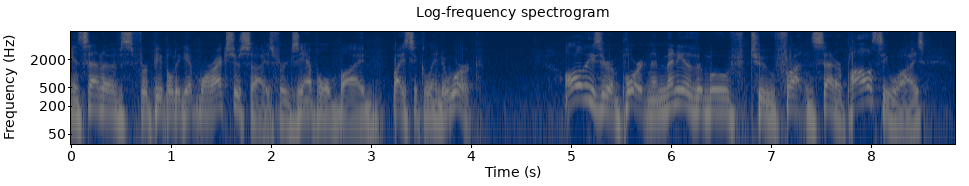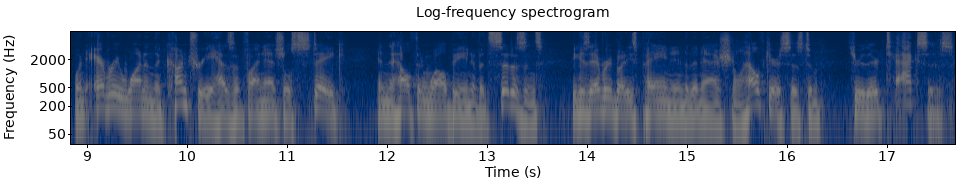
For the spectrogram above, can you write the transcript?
incentives for people to get more exercise, for example, by bicycling to work. All these are important, and many of them move to front and center policy wise when everyone in the country has a financial stake in the health and well being of its citizens because everybody's paying into the national health care system through their taxes.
